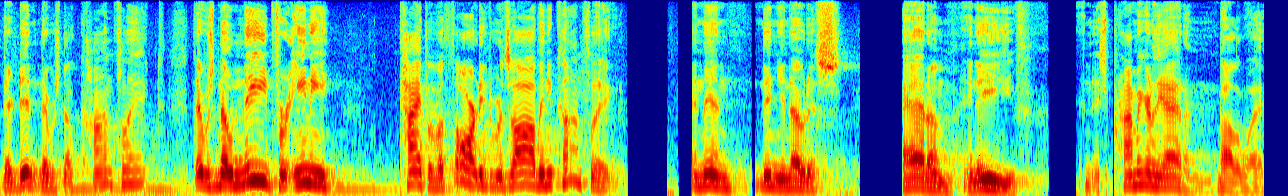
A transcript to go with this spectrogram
There, didn't, there was no conflict. There was no need for any type of authority to resolve any conflict. And then, then you notice Adam and Eve, and it's primarily Adam, by the way.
